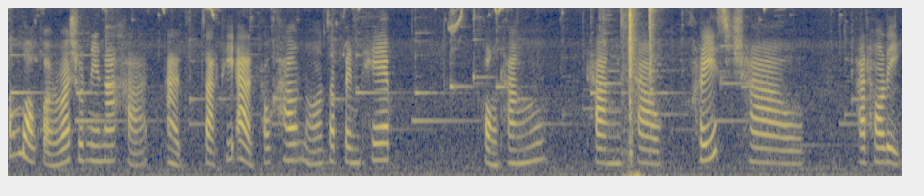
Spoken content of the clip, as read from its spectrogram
ต้องบอกก่อนว่าชุดนี้นะคะ อาจจากที่อ่านคร่าวๆเนาะจะเป็นเทพของทั้งทางชาว คริสต์ชาวคาทอลิก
